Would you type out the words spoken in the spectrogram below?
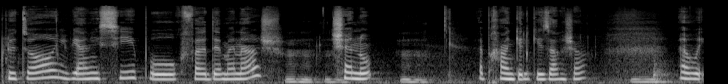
plutôt, ils viennent ici pour faire des ménages Mhm, chez nous et prendre quelques argent. Ah oui.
